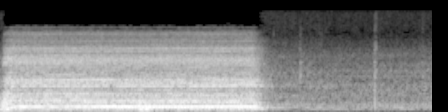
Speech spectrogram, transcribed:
Mm-hmm.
